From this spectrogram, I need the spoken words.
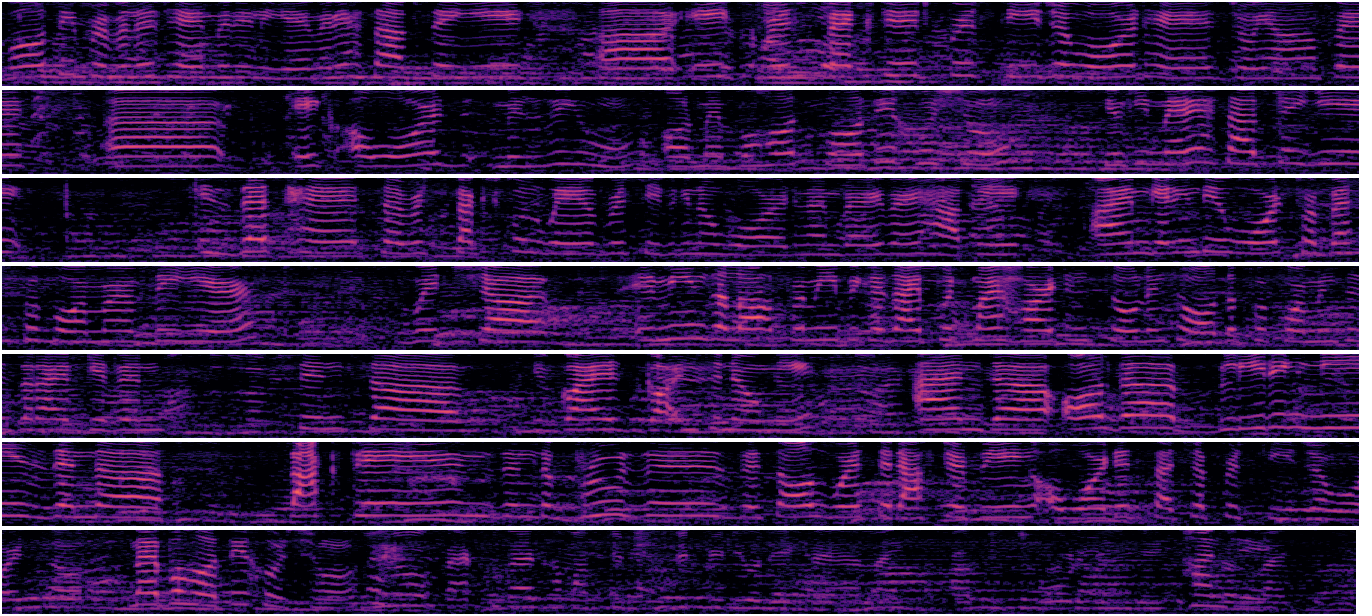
बहुत ही प्रिविलेज है मेरे लिए। मेरे हिसाब से ये एक रिस्पेक्टेड प्रेस्टीज अवार्ड है जो यहाँ पे एक अवार्ड मिल रही हूँ और मैं बहुत बहुत ही खुश हूँ क्योंकि मेरे हिसाब से ये इज़्ज़त है। It's a respectful way of receiving an award and I am very very happy I am getting the award for best performer of the year which uh, it means a lot for me because I put my heart and soul into all the performances that I've given since uh, you guys gotten to know me, and uh, all the bleeding knees and the back pains and the bruises. It's all worth it after being awarded such a prestige award. So मैं बहुत ही खुश हूँ. No back to back हम आपके music video देख रहे हैं like आप भी छोड़ देंगे हाँ जी।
